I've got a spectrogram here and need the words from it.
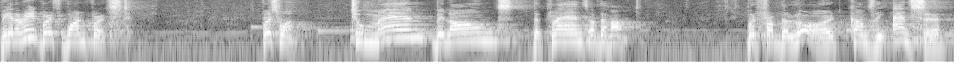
We're going to read verse 1 first. Verse 1. To man belongs the plans of the heart, but from the Lord comes the answer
